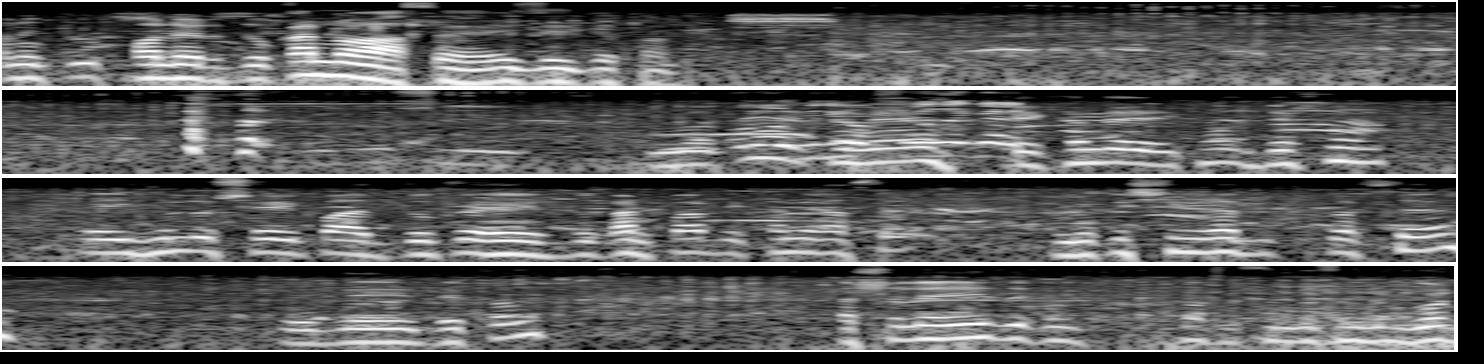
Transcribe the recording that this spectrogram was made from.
অনেক ফলের দোকানও আছে, এই যে দেখুন। এখানে এখানে দেখুন, এই হলো সেই পাট দোকান দোকানপাট এখানে আছে। সিঙ্গড়া বিক্রি করছে। এই যে দেখুন, আসলে এই দেখুন কত সুন্দর সুন্দর বোট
